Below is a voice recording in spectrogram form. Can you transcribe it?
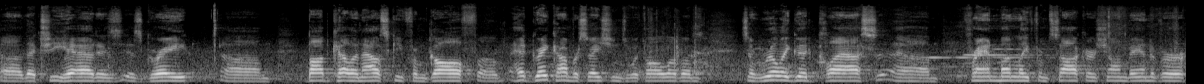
uh, that she had is is great. Um, Bob Kalinowski from golf uh, had great conversations with all of them. It's a really good class. Um, Fran Munley from soccer, Sean Vandiver.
